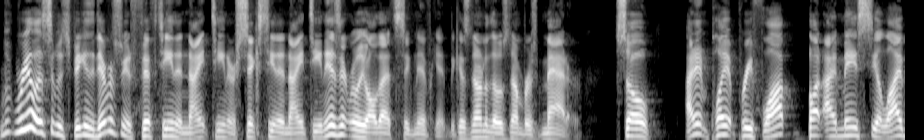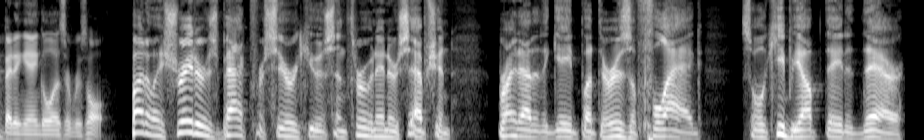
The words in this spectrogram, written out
realistically speaking, the difference between 15 and 19 or 16 and 19 isn't really all that significant because none of those numbers matter. So I didn't play it pre flop, but I may see a live betting angle as a result. By the way, Shrader is back for Syracuse and threw an interception right out of the gate, but there is a flag. So we'll keep you updated there.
